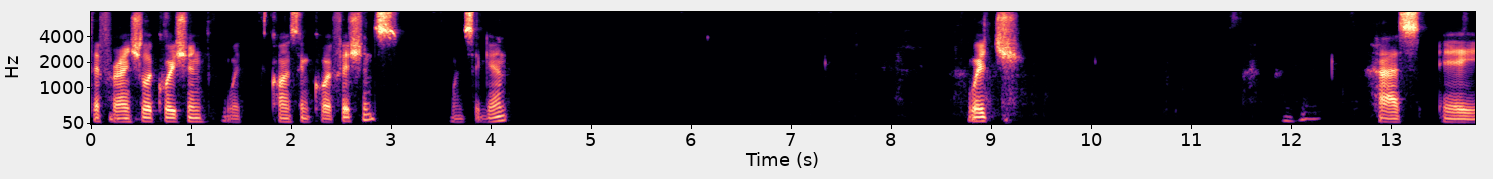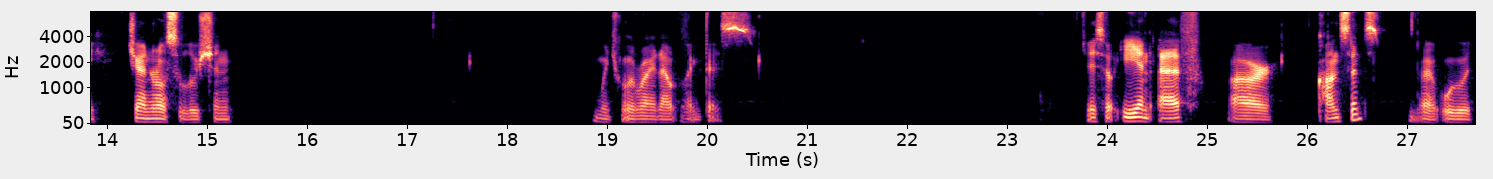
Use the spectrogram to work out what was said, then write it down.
differential equation with constant coefficients once again, which has a general solution which we'll write out like this. Okay, so E and F are constants that we would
